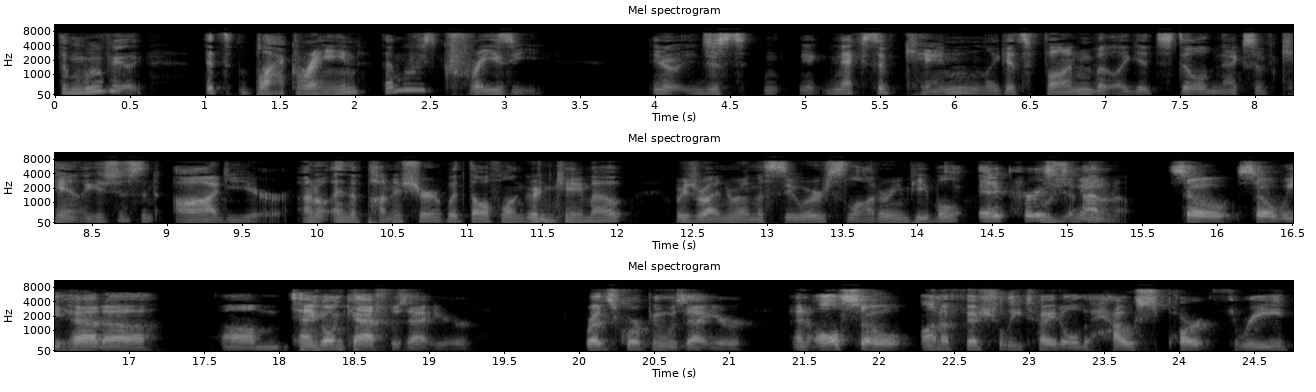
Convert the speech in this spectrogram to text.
the movie, like, it's Black Rain. That movie's crazy you know, just next of kin, like it's fun, but like it's still next of kin. Like it's just an odd year. I don't. And the Punisher with Dolph Lundgren came out, where he's riding around the sewers slaughtering people. It occurs Which, to me. I don't know. So so we had uh um Tango and Cash was that year. Red Scorpion was that year. And also unofficially titled House Part 3,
